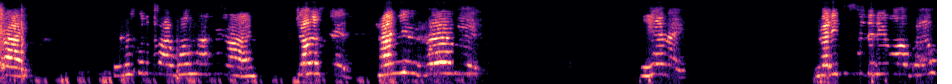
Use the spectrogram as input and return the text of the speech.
Right. We're just gonna try one last time. Jonathan, can you hear me? You hear me? Ready to see the new logo?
